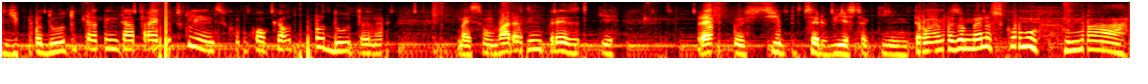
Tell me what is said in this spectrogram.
de produto para tentar atrair os clientes, como qualquer outro produto, né? Mas são várias empresas que prestam esse tipo de serviço aqui. Então é mais ou menos como uma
